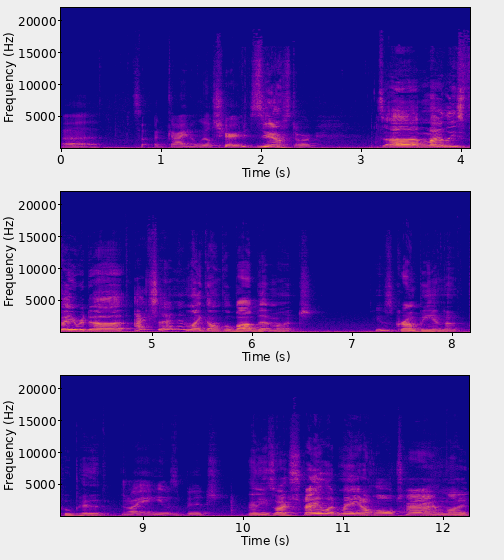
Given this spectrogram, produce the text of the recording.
uh, a guy in a wheelchair in a Yeah. Superstore. Uh, my least favorite. Uh, actually, I didn't like Uncle Bob that much. He was grumpy and a poop head, Oh yeah, he was a bitch. and he's like, "Stay with me the whole time, like,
